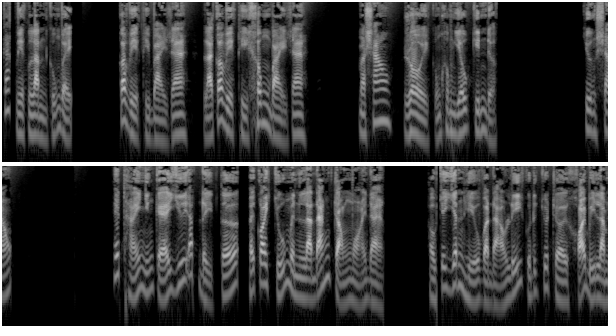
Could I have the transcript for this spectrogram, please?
Các việc lành cũng vậy, có việc thì bày ra, lại có việc thì không bày ra, mà sau rồi cũng không giấu kín được. Chương 6 Hết thảy những kẻ dưới ách đầy tớ phải coi chủ mình là đáng trọng mọi đàn, hầu cho danh hiệu và đạo lý của Đức Chúa Trời khỏi bị làm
